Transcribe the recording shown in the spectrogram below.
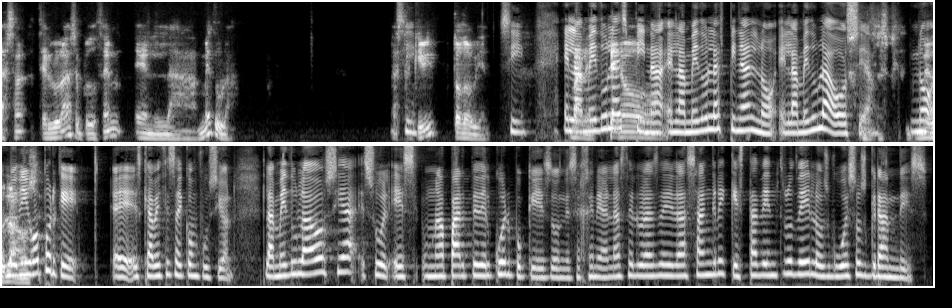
Las células se producen en la médula. Hasta Sí. aquí todo bien. sí. En la médula pero- espina, en la médula espinal no, en la médula ósea. No, Médula lo digo ósea. porque eh, es que a veces hay confusión. La médula ósea es una parte del cuerpo que es donde se generan las células de la sangre que está dentro de los huesos grandes.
